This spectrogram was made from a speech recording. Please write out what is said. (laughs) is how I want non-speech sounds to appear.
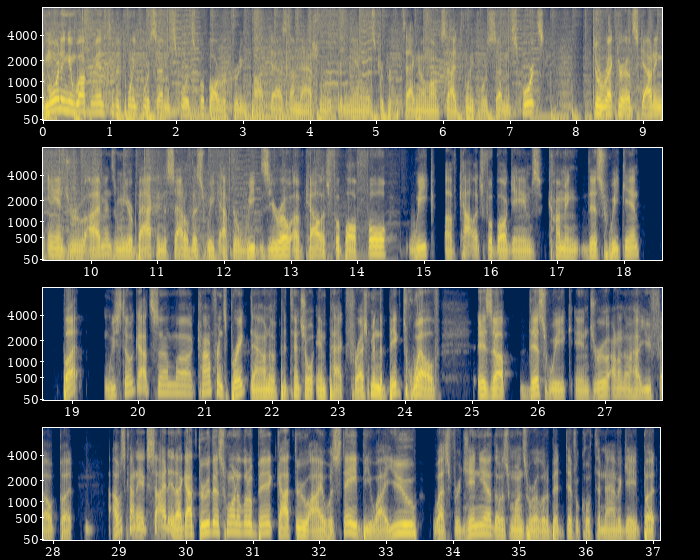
Good morning and welcome into the 24 7 Sports Football Recruiting Podcast. I'm National Recruiting Analyst Cooper Petagna alongside 24 7 Sports Director of Scouting Andrew Ivins. And we are back in the saddle this week after week zero of college football. Full week of college football games coming this weekend. But we still got some uh, conference breakdown of potential impact freshmen. The Big 12 is up this week. And Drew, I don't know how you felt, but I was kind of excited. I got through this one a little bit, got through Iowa State, BYU, West Virginia. Those ones were a little bit difficult to navigate, but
